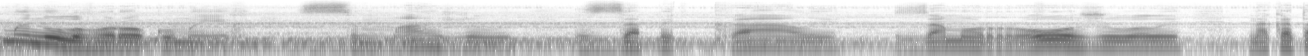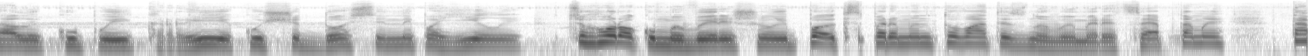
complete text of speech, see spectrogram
Минулого року ми їх смажили, запекали, заморожували, накатали купу ікри, яку ще досі не поїли. Цього року ми вирішили поекспериментувати з новими рецептами та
